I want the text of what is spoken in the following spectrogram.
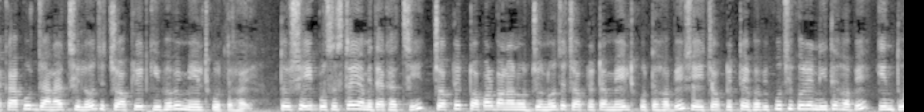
এক আপুর জানার ছিল যে চকলেট কীভাবে মেল্ট করতে হয়। তো সেই প্রসেসটাই আমি দেখাচ্ছি। চকলেট টপার বানানোর জন্য যে চকলেটটা মেল্ট করতে হবে, সেই চকলেটটা এভাবে কুচি করে নিতে হবে। কিন্তু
